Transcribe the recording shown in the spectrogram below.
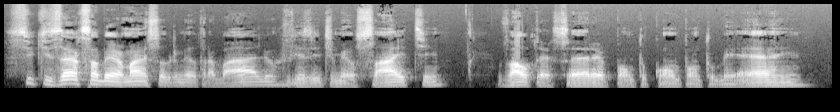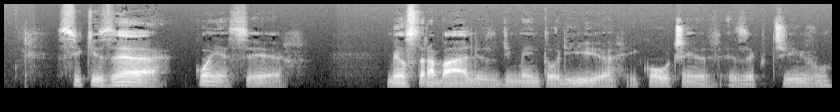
Se quiser saber mais sobre meu trabalho, visite meu site walterserer.com.br. Se quiser conhecer meus trabalhos de mentoria e coaching executivo,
